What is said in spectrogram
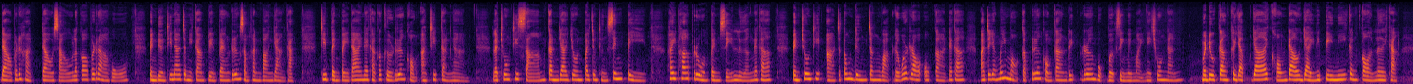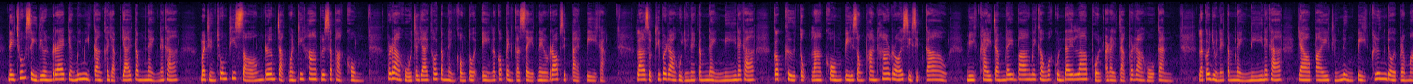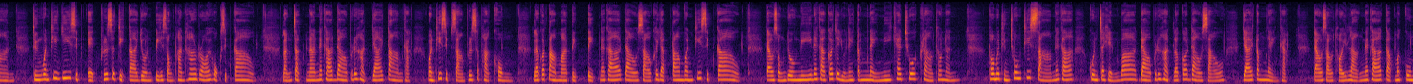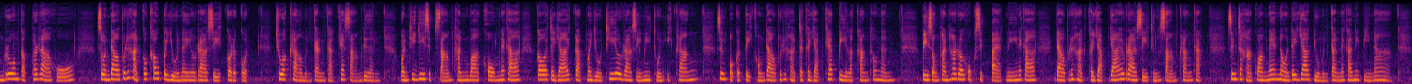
ดาวพฤหัส ดาวเสาร์แล้วก็พระราหู เป็นเดือนที่น่าจะมีการเปลี่ยนแปลงเรื่องสำคัญบางอย่างค่ะ ที่เป็นไปได้นะคะก็คือเรื่องของอาชีพการงาน และช่วงที่ 3 กันยายนไปจนถึงสิ้นปี ให้ภาพรวมเป็นสีเหลืองนะคะ เป็นช่วงที่อาจจะต้องดึงจังหวะ หรือว่ารอโอกาสนะคะ อาจจะยังไม่เหมาะกับเรื่องของการริเริ่มบุกเบิกสิ่งใหม่ ๆ ในช่วงนั้น มาดูการขยับย้ายของดาวใหญ่ในปีนี้กันก่อนเลยค่ะ ในช่วง 4 เดือนแรกยังไม่มีการขยับย้ายตำแหน่งนะคะ มาถึงช่วงที่2เริ่มจากวันที่ 5 พฤษภาคม พระราหูจะย้ายเข้าตำแหน่งของตัวเอง แล้วก็เป็นเกษตรในรอบ 18 ปีค่ะ ล่าสุดที่พระราหูอยู่ในตำแหน่งนี้นะคะ ก็คือตุลาคมปี 2549 มีใครจำได้บ้างไหมคะว่าคุณได้ลาบผลอะไรจากพระราหูกัน แล้วก็อยู่ในตำแหน่งนี้นะคะ ยาวไปถึง 1 ปีครึ่งโดยประมาณ ถึงวันที่ 21 พฤศจิกายนปี 2569 หลังจากนั้นนะคะดาวพฤหัสย้ายตามค่ะ วันที่ 13 พฤษภาคม แล้วก็ตามมาติดๆนะคะ ดาวเสาร์ขยับตามวันที่ 19 ดาวสองดวงนี้นะคะก็จะอยู่ในตำแหน่งนี้แค่ชั่วคราวเท่านั้นพอมาถึงช่วงที่ 3 นะคะ คุณจะเห็นว่าดาวพฤหัสแล้วก็ดาวเสาร์ย้ายตำแหน่งค่ะ ดาวเสาร์ถอยหลังนะคะ กลับมากุมร่วมกับพระราหู ส่วนดาวพฤหัสก็เข้าไปอยู่ในราศีกรกฎ ชั่วคราวเหมือนกันค่ะ แค่ 3 เดือน วันที่ 23 ธันวาคมนะคะ ก็จะย้ายกลับมาอยู่ที่ราศีมีถุนอีกครั้ง ซึ่งปกติของดาวพฤหัสจะขยับแค่ปีละครั้งเท่านั้น ปี 2568 นี้นะคะ ดาวพฤหัสขยับย้ายราศีถึง 3 ครั้งค่ะ ซึ่งจะหาความแน่นอนได้ยากอยู่เหมือนกันนะคะในปีหน้า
